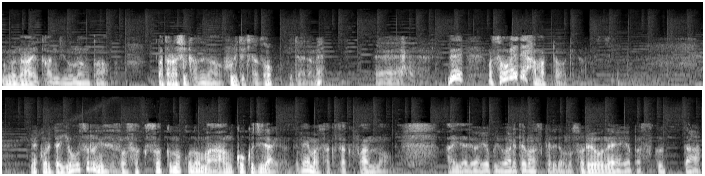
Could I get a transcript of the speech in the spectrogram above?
にはない感じのなんか、新しい風が吹いてきたぞ、みたいなね。えー、で、まあ、それでハマったわけなんですよ。ね、これで要するにですね、そのサクサクのこの、まあ暗黒時代なんでね、まあサクサクファンの間ではよく言われてますけれども、それをね、やっぱ救った、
